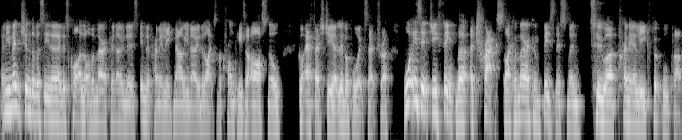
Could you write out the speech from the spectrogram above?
And you mentioned obviously you know, there's quite a lot of American owners in the Premier League now. You know the likes of the Kroenkes at Arsenal, got FSG at Liverpool, etc. What is it do you think that attracts like American businessmen to a Premier League football club?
